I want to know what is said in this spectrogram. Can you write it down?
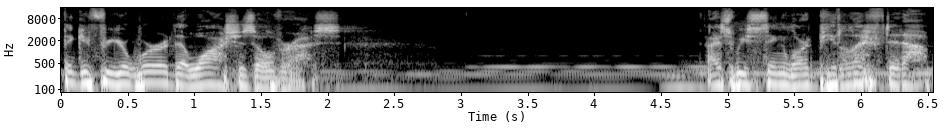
Thank you for your word that washes over us as we sing, Lord, be lifted up.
